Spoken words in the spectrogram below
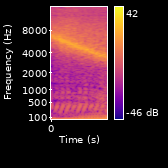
Let's...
